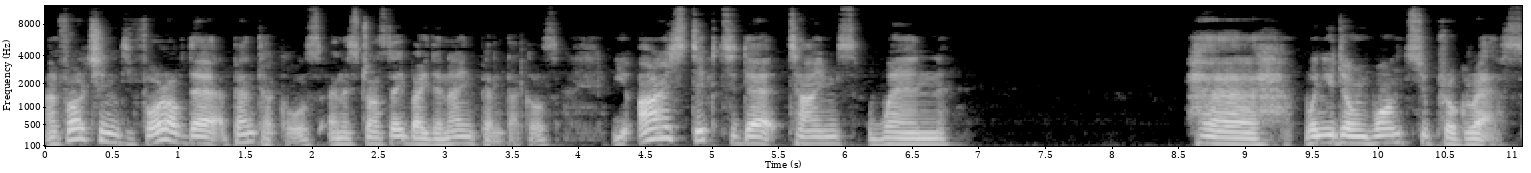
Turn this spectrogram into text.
Unfortunately, four of the pentacles, and it's translated by the nine pentacles, you are stick to the times when uh, when you don't want to progress,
